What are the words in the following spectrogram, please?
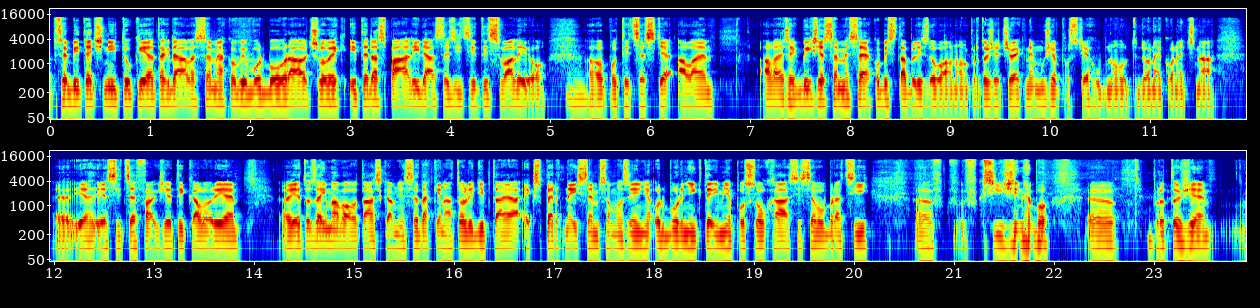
přebytečné tuky a tak dále jsem jakoby odboural, člověk i teda spálí, dá se říct i ty svaly, jo, hmm. po té cestě, ale ale řekl bych, že jsem se jakoby stabilizoval, no, protože člověk nemůže prostě hubnout do nekonečna. Je, je sice fakt, že ty kalorie, je to zajímavá otázka, mě se taky na to lidi ptá, já expert nejsem, samozřejmě odborník, který mě poslouchá, asi se obrací eh, v, v kříži, nebo eh, protože eh,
